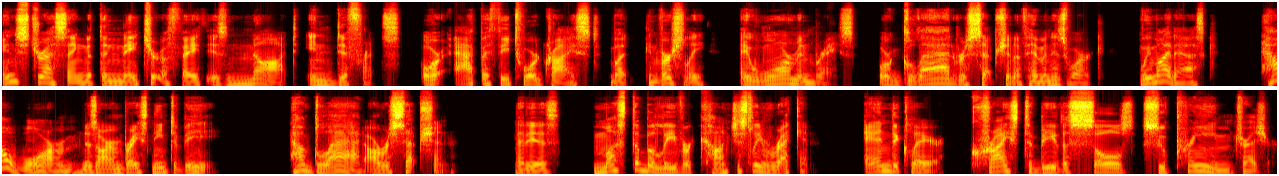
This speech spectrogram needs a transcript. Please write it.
in stressing that the nature of faith is not indifference or apathy toward Christ, but conversely, a warm embrace or glad reception of Him and His work, we might ask, how warm does our embrace need to be? How glad our reception? That is, must the believer consciously reckon and declare Christ to be the soul's supreme treasure?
